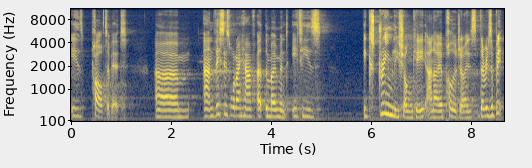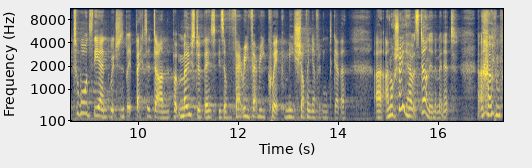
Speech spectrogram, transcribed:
is part of it. Um, and this is what I have at the moment. It is extremely shonky, and I apologize. There is a bit towards the end which is a bit better done, but most of this is a very, very quick me shoving everything together. Uh, and I'll show you how it's done in a minute. Um,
